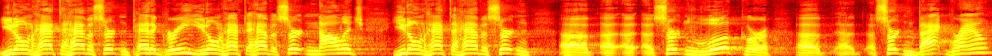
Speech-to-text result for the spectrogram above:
You don't have to have a certain pedigree. You don't have to have a certain knowledge. You don't have to have a certain, uh, a, a, certain look or a, a, certain background.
